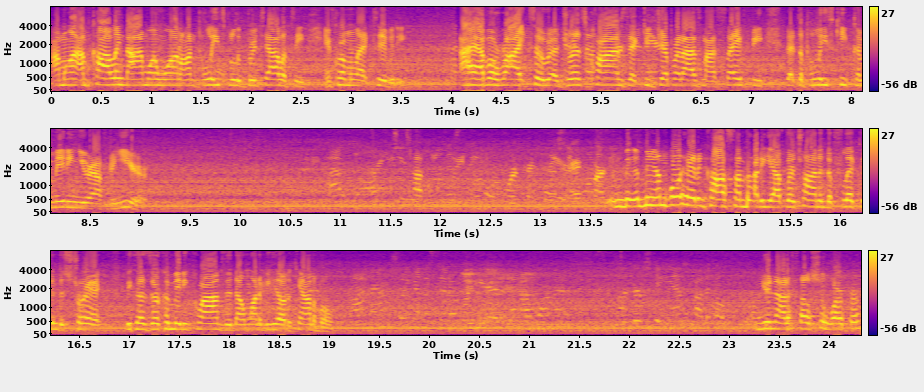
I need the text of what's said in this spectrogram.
I'm on, I'm calling 911 on police brutality and criminal activity. I have a right to address crimes that could jeopardize my safety that the police keep committing year after year. I Are want to talking to honestly any help you. workers First, there I at want Park? M- Ma'am, go ahead and call somebody out there trying to deflect and distract because they're committing crimes that don't want to be held accountable. I'm actually going to sit over here and I want to understand how to help. You're not a social worker.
